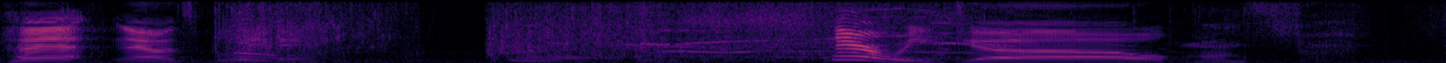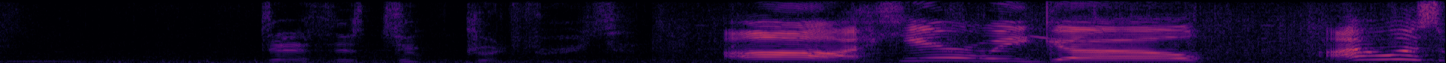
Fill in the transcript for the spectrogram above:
Heh, now it's bleeding. There we go. Monster. Death is too good for. Ah, here we go. I was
